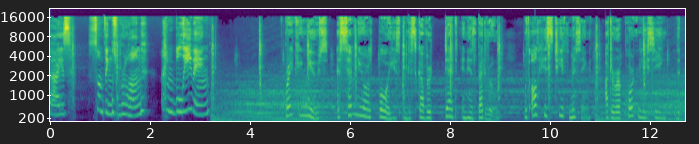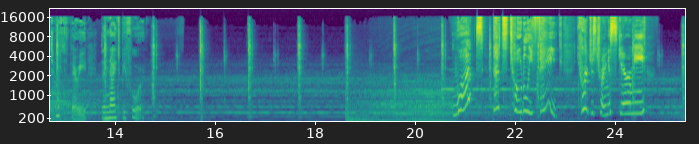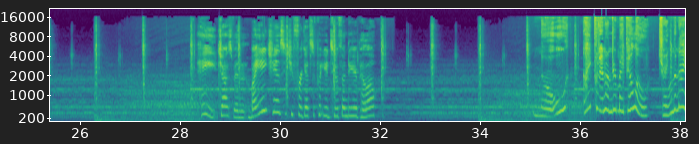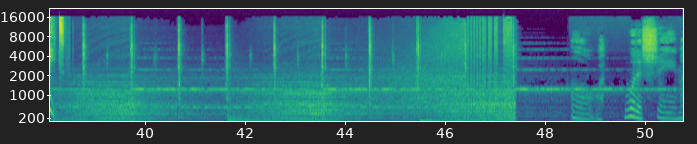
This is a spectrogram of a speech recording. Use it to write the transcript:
Guys, something's wrong. I'm bleeding. Breaking news a seven year old boy has been discovered dead in his bedroom, with all his teeth missing after reportedly seeing the tooth fairy the night before. What? That's totally fake. You're just trying to scare me. Hey, Jasmine, by any chance did you forget to put your tooth under your pillow? No, I put it under my pillow during the night. Oh, what a shame.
